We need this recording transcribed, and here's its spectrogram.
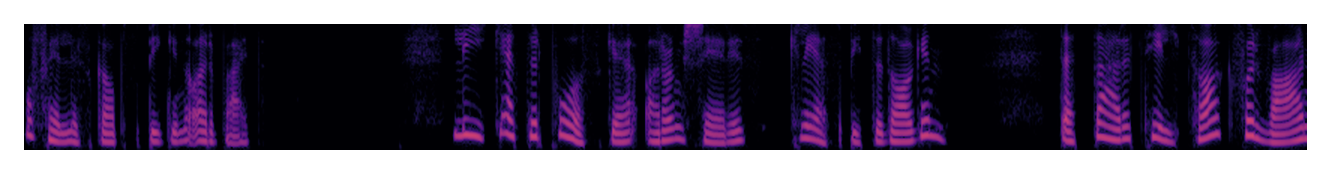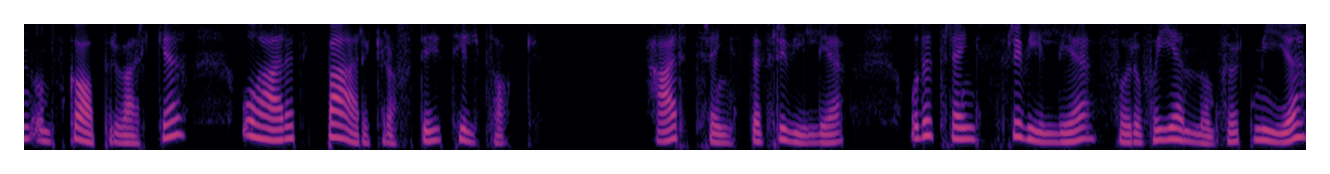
og fellesskapsbyggende arbeid. Like etter påske arrangeres Klesbyttedagen. Dette er et tiltak for vern om skaperverket og er et bærekraftig tiltak. Her trengs det frivillige, og det trengs frivillige for å få gjennomført mye,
